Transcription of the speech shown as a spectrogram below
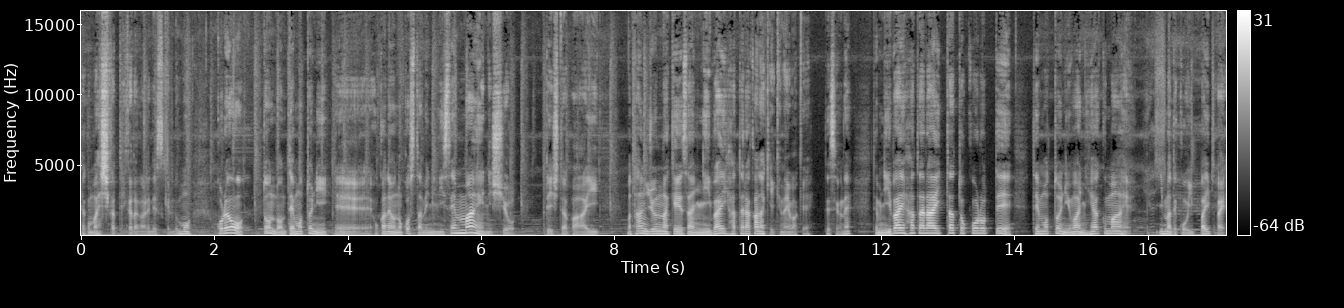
100万円しかって言い方があれですけれどもこれをどんどん手元に、えー、お金を残すために2000万円にしようってした場合、まあ、単純な計算2倍働かなきゃいけないわけですよね。でも2倍働いたところで手元には200万円今でこういっぱいいっぱい。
